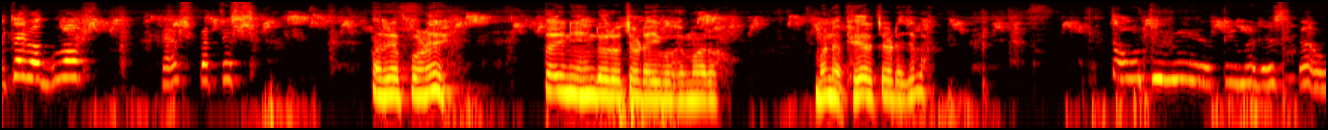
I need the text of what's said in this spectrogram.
અઠાર ઓગણીસ દસ પચીસ. અરે પણ એ કઈની હિંડોરો ચડાવ્યો હે મારો. મને ફેર ચડે તો ધીમે રસ્તાઉં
